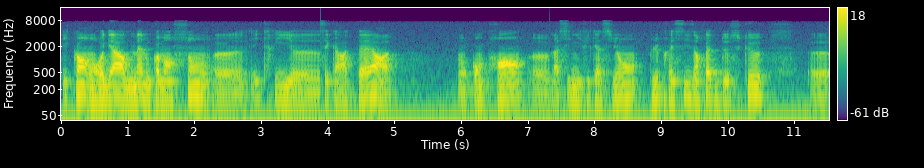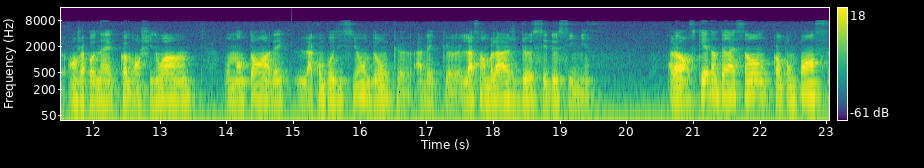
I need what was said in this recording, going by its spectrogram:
Et quand on regarde même comment sont euh, écrits euh, ces caractères, on comprend euh, la signification plus précise en fait de ce que en japonais comme en chinois hein, on entend avec la composition donc avec l'assemblage de ces deux signes. Alors, ce qui est intéressant quand on pense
